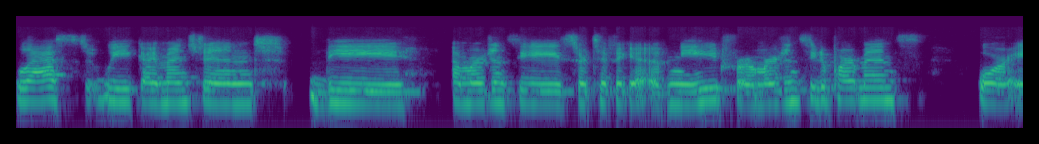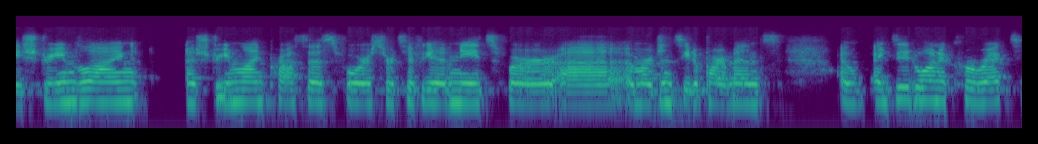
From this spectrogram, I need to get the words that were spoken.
last week I mentioned the emergency certificate of need for emergency departments or a streamline a streamlined process for certificate of needs for uh, emergency departments. I, I did want to correct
